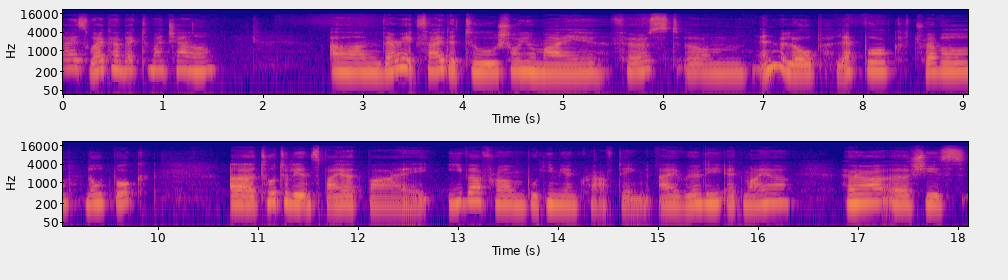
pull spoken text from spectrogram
Guys, welcome back to my channel. I'm very excited to show you my first um, envelope lapbook travel notebook uh, totally inspired by Eva from Bohemian Crafting. I really admire her. Uh, she's,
